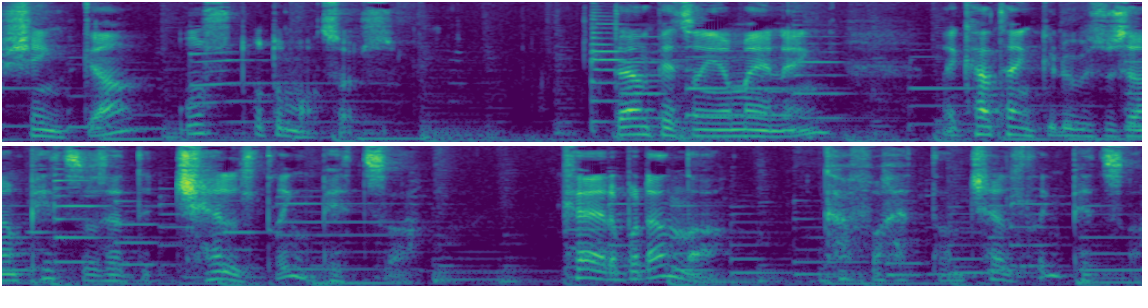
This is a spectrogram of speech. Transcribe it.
skinke, ost og tomatsaus. Den pizzaen gir mening, men hva tenker du hvis du ser en pizza som heter kjeltringpizza? Hva er det på den, da? Hvorfor heter den kjeltringpizza?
